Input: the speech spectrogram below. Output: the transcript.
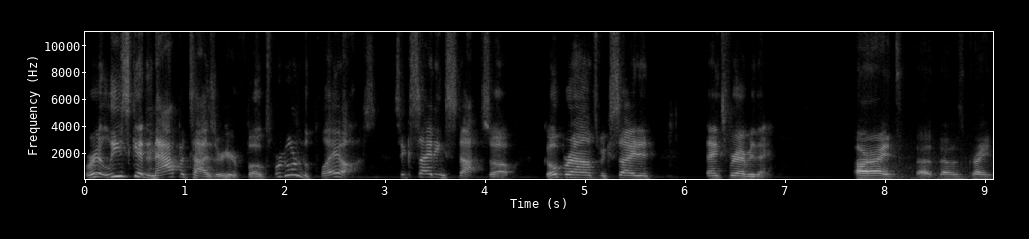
We're at least getting an appetizer here, folks. We're going to the playoffs. It's exciting stuff. So go Browns. I'm excited. Thanks for everything. All right, that, that was great.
